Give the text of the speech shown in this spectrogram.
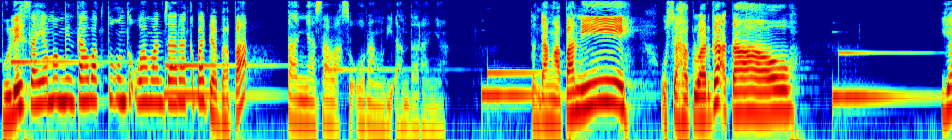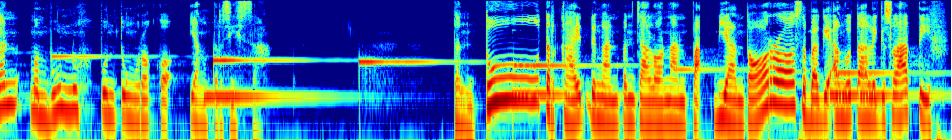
Boleh saya meminta waktu untuk wawancara kepada Bapak? Tanya salah seorang di antaranya. Tentang apa nih? Usaha keluarga atau... Yan membunuh puntung rokok yang tersisa. Tentu terkait dengan pencalonan Pak Biantoro sebagai anggota legislatif.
